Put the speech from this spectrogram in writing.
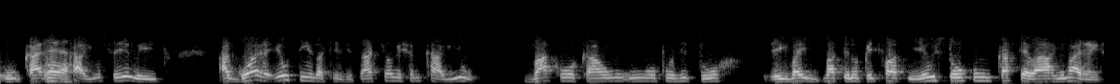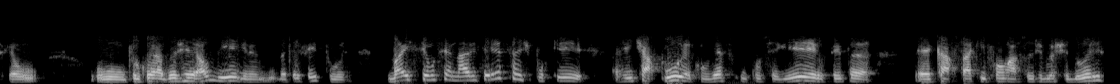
o cara é. do Calil ser eleito. Agora, eu tendo a acreditar que o Alexandre Calil vai colocar um, um, opositor, ele vai bater no peito e falar assim, eu estou com o Castelar Guimarães, que é o, o procurador-geral dele, né, da prefeitura. Vai ser um cenário interessante, porque a gente apura, conversa com o conselheiro, tenta é, caçar aqui informações de bastidores.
